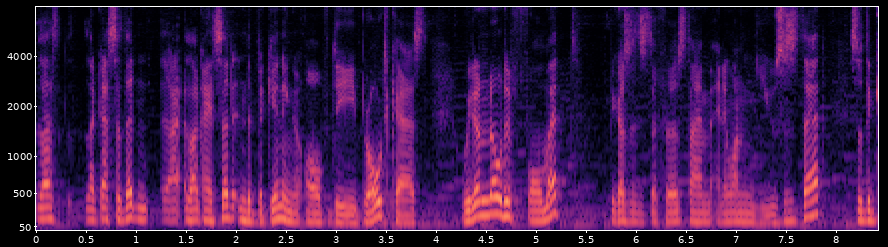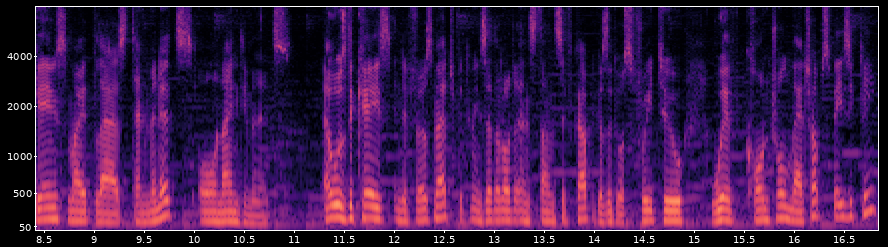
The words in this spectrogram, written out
las- like I said that like I said in the beginning of the broadcast. We don't know the format because it's the first time anyone uses that. So the games might last 10 minutes or 90 minutes. That was the case in the first match between Zetalot and StanCifka because it was 3-2 with control matchups basically.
